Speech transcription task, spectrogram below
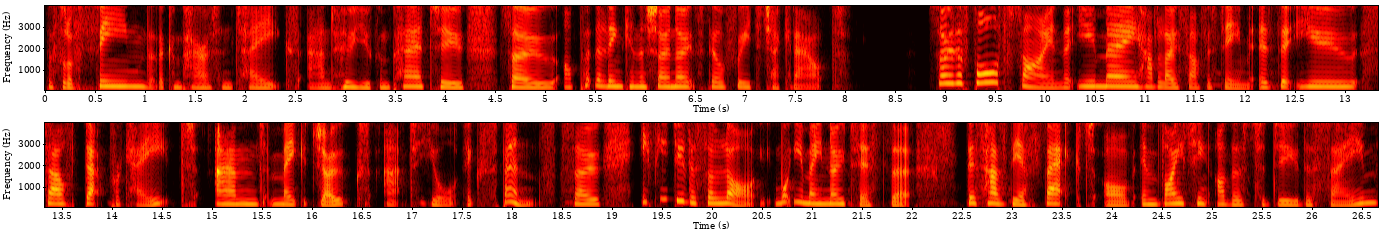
the sort of theme that the comparison takes, and who you compare to. So, I'll put the link in the show notes. Feel free to check it out. So, the fourth sign that you may have low self esteem is that you self deprecate and make jokes at your expense. So, if you do this a lot, what you may notice that this has the effect of inviting others to do the same.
